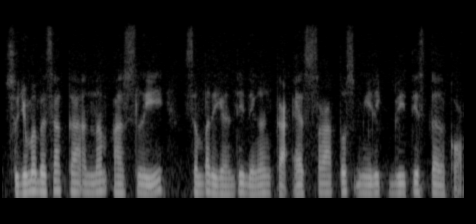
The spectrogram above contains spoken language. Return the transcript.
Sejumlah besar K6 asli sempat diganti dengan KS100 milik British Telecom.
